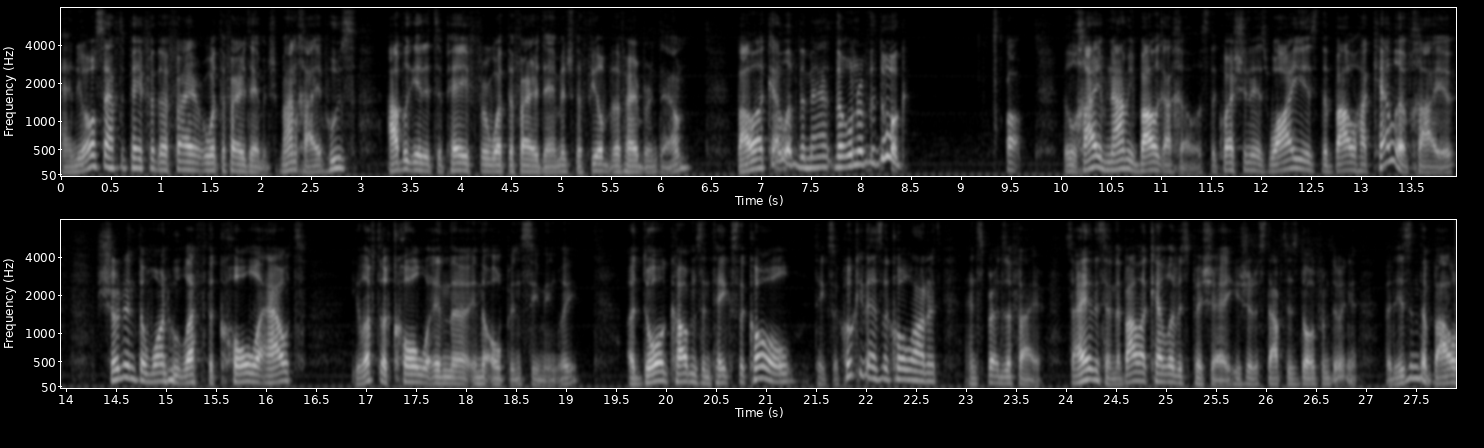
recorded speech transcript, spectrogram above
And you also have to pay for the fire, what the fire damaged. Man chayiv, who's obligated to pay for what the fire damaged, the field that the fire burned down? Bala Kelev, the, man, the owner of the dog. Oh, nami bal The question is, why is the bal hakelev chayiv? Shouldn't the one who left the coal out? You left the coal in the in the open, seemingly. A dog comes and takes the coal, takes a cookie that has the coal on it, and spreads a fire. So I understand the bal hakelev is peshe. He should have stopped his dog from doing it. But isn't the bal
